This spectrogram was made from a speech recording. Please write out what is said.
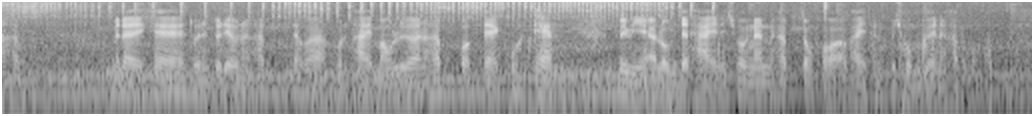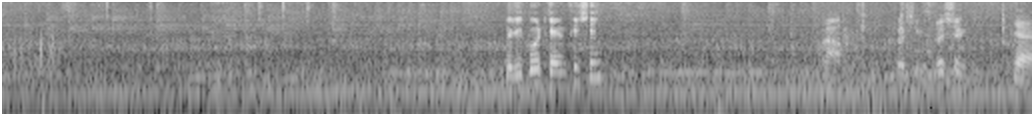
นะครับ ไม่ได้แค่ตัวนี้ตัวเดียวนะครับ แต่ว่าคนถ่ายเมาเรือนะครับ พวกแตกพวกแทนไม่มีอารมณ์จะถ่ายในช่วงนั้นนะครับ ต้องขออภัยท่านผู้ชมด้วยนะครับ very good game fishing Wow. Fishing's fishing. yeah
